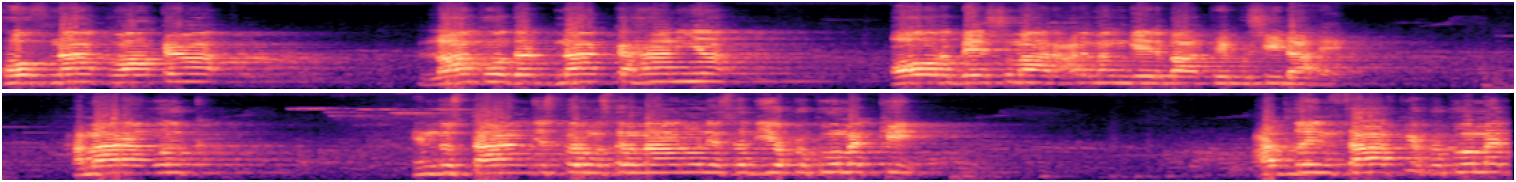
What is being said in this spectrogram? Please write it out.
खौफनाक वाक़ा लाखों दर्दनाक कहानियाँ और बेशुमार अलमंगेर बातें कुशीदा है। हमारा मुल्क, हिंदुस्तान जिस पर मुसलमानों ने सदियों हुकूमत की, अदल इंसाफ की हुकूमत,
